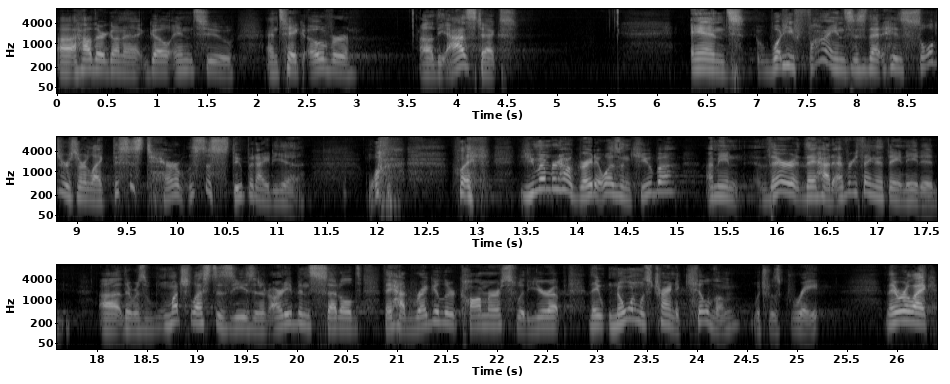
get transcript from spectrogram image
uh, how they're going to go into and take over uh, the Aztecs. And what he finds is that his soldiers are like, this is terrible. This is a stupid idea. What? Like, you remember how great it was in Cuba? I mean, there they had everything that they needed. Uh, there was much less disease. It had already been settled. They had regular commerce with Europe. They, no one was trying to kill them, which was great. They were like,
